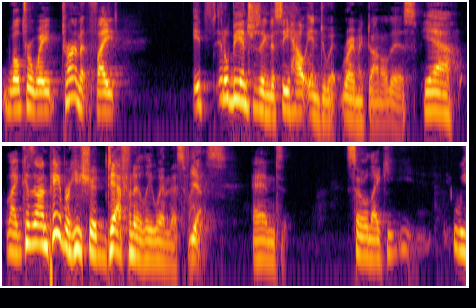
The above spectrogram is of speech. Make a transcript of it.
welterweight tournament fight. It's it'll be interesting to see how into it Roy MacDonald is. Yeah, like because on paper he should definitely win this fight. Yes. and so like he- we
